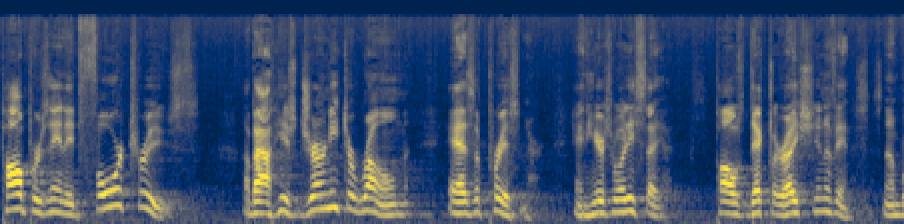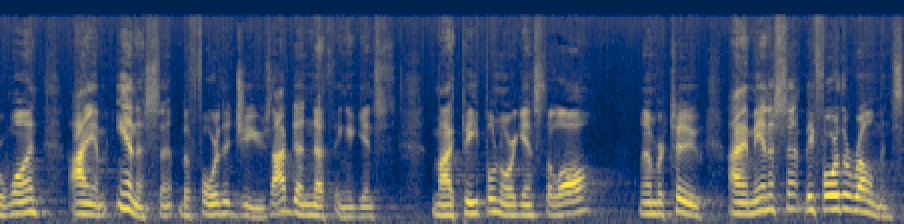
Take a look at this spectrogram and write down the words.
Paul presented four truths about his journey to Rome as a prisoner. And here's what he said Paul's declaration of innocence. Number one, I am innocent before the Jews. I've done nothing against my people nor against the law. Number two, I am innocent before the Romans.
